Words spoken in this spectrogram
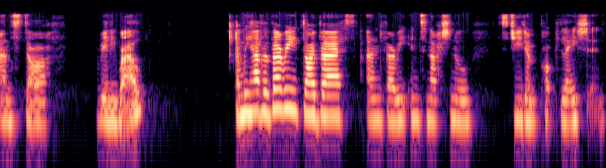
and staff really well. And we have a very diverse and very international student population.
